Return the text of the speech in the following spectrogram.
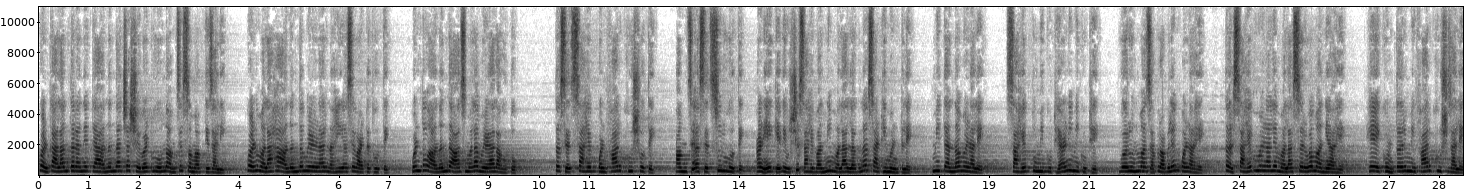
पण कालांतराने त्या आनंदाच्या शेवट होऊन आमचे समाप्ती झाली. पण मला हा आनंद मिळणार नाही असे वाटत होते. पण तो आनंद आज मला मिळाला होतो. तसेच साहेब पण फार खुश होते. आमचे असेच सुरू होते आणि एके दिवशी साहेबांनी मला लग्नासाठी म्हटले. मी त्यांना म्हणाले साहेब तुम्ही कुठे आणि मी कुठे? वरून माझा प्रॉब्लेम पण आहे. तर साहेब म्हणाले मला सर्व मान्य आहे. हे ऐकून तर मी फार खुश झाले.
